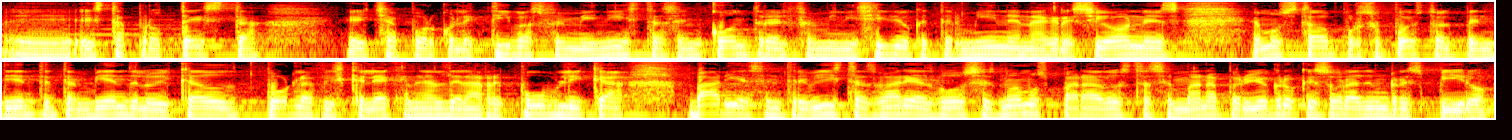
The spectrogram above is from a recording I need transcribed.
eh, esta protesta hecha por colectivas feministas en contra del feminicidio que termina en agresiones. Hemos estado, por supuesto, al pendiente también de lo ubicado por la Fiscalía General de la República, varias entrevistas, varias voces. No hemos parado esta semana, pero yo creo que es hora de un respiro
